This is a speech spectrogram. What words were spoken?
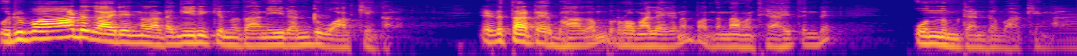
ഒരുപാട് കാര്യങ്ങൾ അടങ്ങിയിരിക്കുന്നതാണ് ഈ രണ്ട് വാക്യങ്ങൾ. എടുത്താട്ടെ ഭാഗം റോമാലേഖനം പന്ത്രണ്ടാം അധ്യായത്തിന്റെ ഒന്നും രണ്ടും വാക്യങ്ങൾ.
